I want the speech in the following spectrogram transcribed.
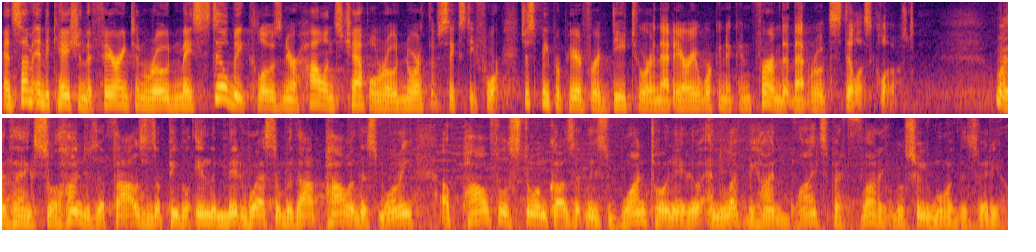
and some indication that Farrington Road may still be closed near Hollands Chapel Road north of 64. Just be prepared for a detour in that area, working to confirm that that road still is closed. My thanks to hundreds of thousands of people in the Midwest are without power this morning. A powerful storm caused at least one tornado and left behind widespread flooding. We'll show you more of this video.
